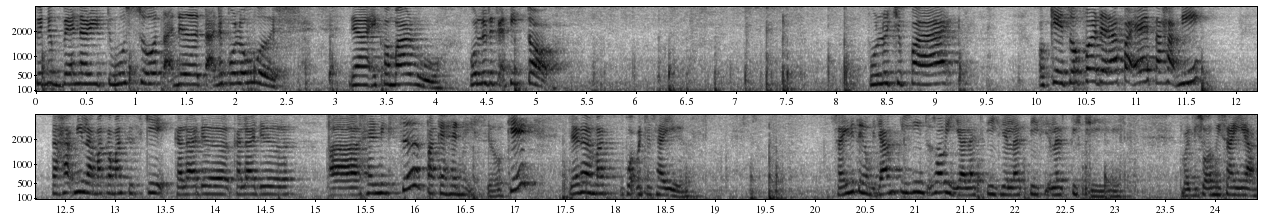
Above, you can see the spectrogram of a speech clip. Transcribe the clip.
kena ban hari tu. So tak ada tak ada followers. Yang akaun baru. Follow dekat TikTok. Follow cepat. Okay so far dah dapat eh tahap ni. Tahap ni lah makan masa sikit. Kalau ada kalau ada uh, hand mixer, pakai hand mixer. Okay? Jangan buat macam saya. Saya ni tengah berjampi ni untuk suami. Ya Latif, Ya Latif, Ya Latif. Cik. Bagi suami sayang.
